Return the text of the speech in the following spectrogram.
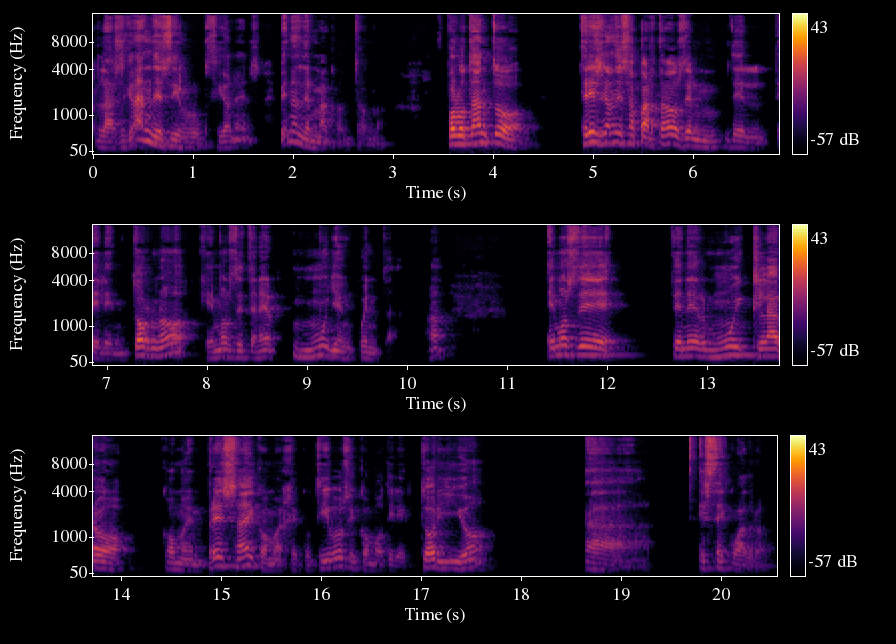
las grandes disrupciones vienen del macroentorno. Por lo tanto, tres grandes apartados del, del, entorno que hemos de tener muy en cuenta. Hemos de tener muy claro como empresa y como ejecutivos y como directorio uh, este cuadro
